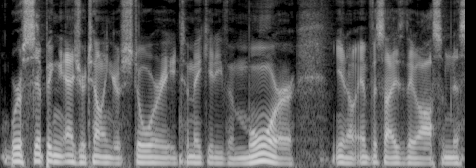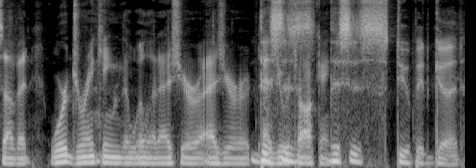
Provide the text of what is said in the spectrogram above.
we're sipping as you're telling your story to make it even more, you know, emphasize the awesomeness of it. We're drinking the Willet as you're as you're this as you're is, talking. This is stupid good.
